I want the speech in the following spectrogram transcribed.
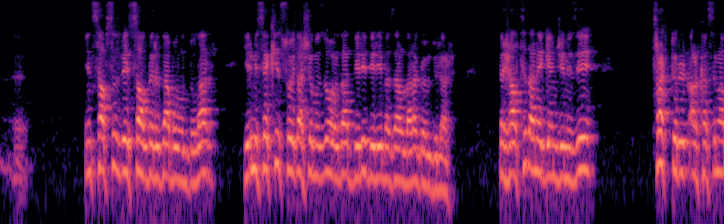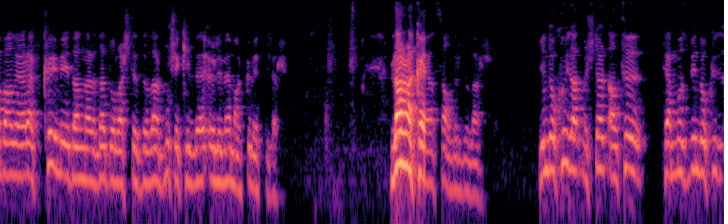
e, insafsız bir saldırıda bulundular. 28 soydaşımızı orada diri diri mezarlara gömdüler. 5-6 tane gencimizi traktörün arkasına bağlayarak köy meydanlarında dolaştırdılar. Bu şekilde ölüme mahkum ettiler. Larnaka'ya saldırdılar. 1964 6 Temmuz 1900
